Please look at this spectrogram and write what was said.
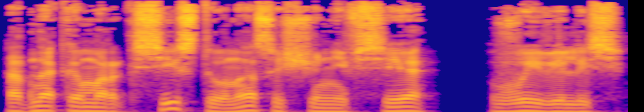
однако марксисты у нас еще не все вывелись.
